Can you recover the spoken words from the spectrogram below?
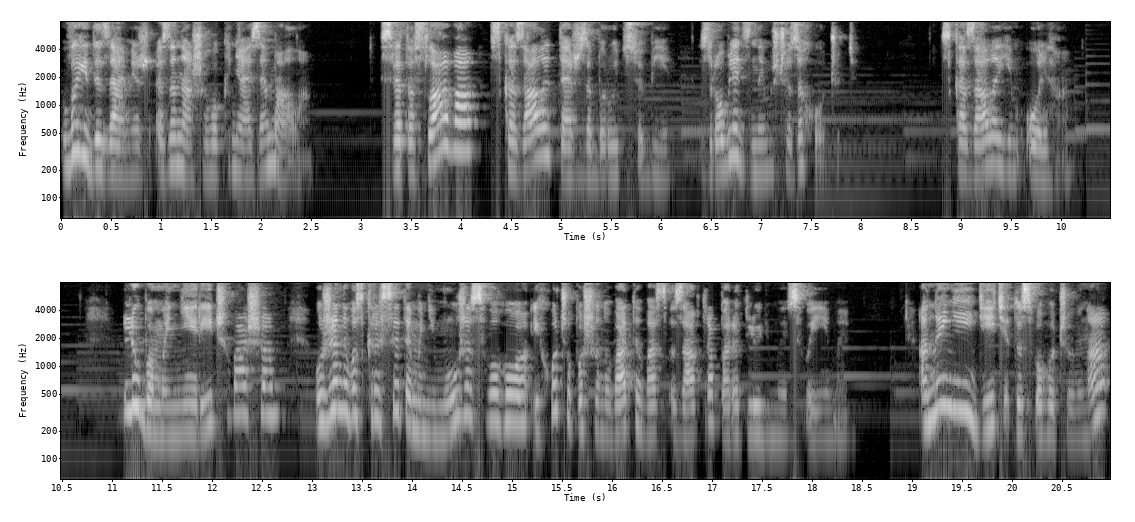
Вийди заміж за нашого князя мала. Святослава, сказали, теж заберуть собі, зроблять з ним, що захочуть. Сказала їм Ольга Люба мені річ ваша, уже не воскресите мені мужа свого і хочу пошанувати вас завтра перед людьми своїми. А нині йдіть до свого човна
